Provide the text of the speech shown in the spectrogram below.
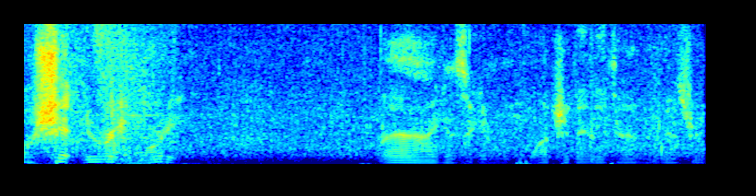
Oh shit, new Rick and Morty. I guess I can watch it anytime, I guess, right?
